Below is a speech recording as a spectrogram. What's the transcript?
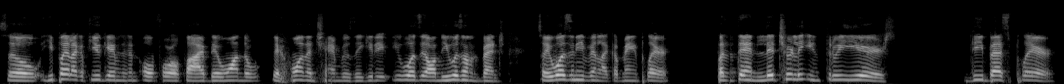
So he played like a few games in 04, 05. They won the they won the Champions League. He, he was on he was on the bench, so he wasn't even like a main player. But then, literally in three years, the best player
